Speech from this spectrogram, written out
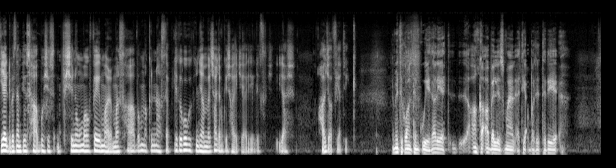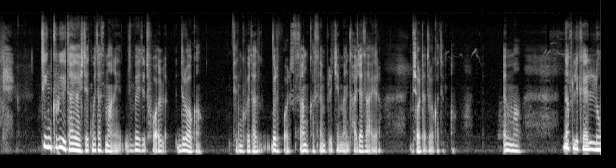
jgħid b'eżempju sħabu x'inhu ma fejn mar ma sħabu ma kien naħseb li kieku kien jagħmel xi ma kienx ħajġi jgħid li jax ħaġa fjatik. Minti kont inkwieta li anka qabel Ismail qed jaqbad it-triq. Tinkwieta jaxtek meta tmani bejt idħol droga. tinkwita bil-fors, anka sempliċiment ħaġa żgħira, xorta droga tibqa. Imma naf li kellu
